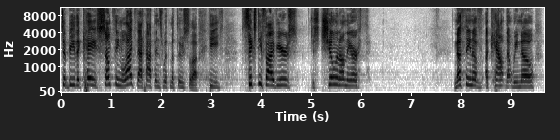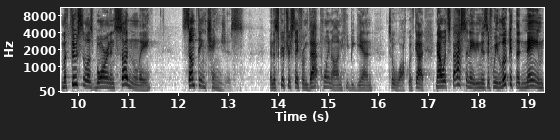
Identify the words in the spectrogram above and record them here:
to be the case. Something like that happens with Methuselah. He, 65 years, just chilling on the earth. Nothing of account that we know. Methuselah's born, and suddenly something changes. And the scriptures say from that point on, he began to walk with God. Now, what's fascinating is if we look at the name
